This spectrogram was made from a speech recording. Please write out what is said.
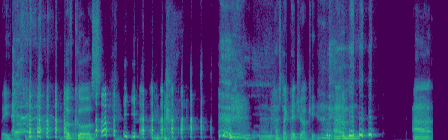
That he goes to of course, um, hashtag patriarchy. Um, uh,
